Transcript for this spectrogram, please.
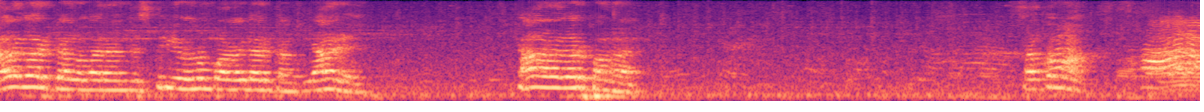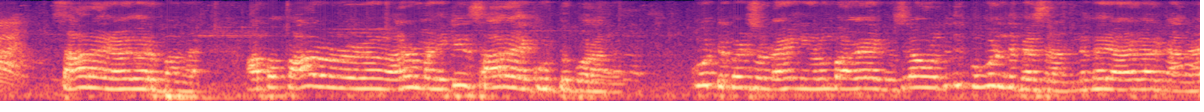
அழகா இருக்காங்க வேற அந்த ஸ்திரீ ரொம்ப அழகா இருக்காங்க. யாரு? யார் அழகா இருப்பாங்க? சத்தமா? சாராய் அழகா இருப்பாங்க. அப்போ பார்வனோட அரண்மனைக்கு சாராயை கூப்பிட்டு போறாங்க. கூப்பிட்டு போய் சொல்றாங்க நீங்க ரொம்ப அழகா இருக்கு சொல்லி அவங்களை பத்தி புகழ்ந்து பேசுறாங்க. இந்த மாதிரி அழகா இருக்காங்க.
